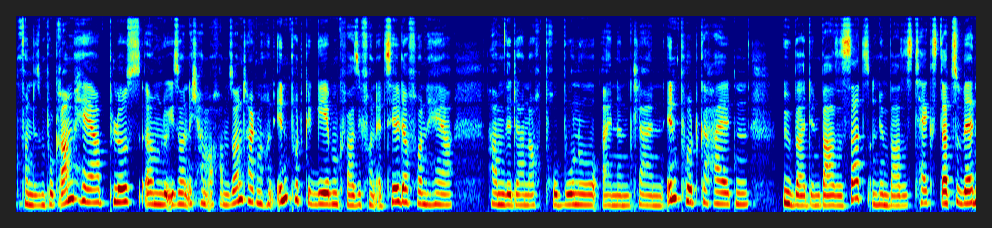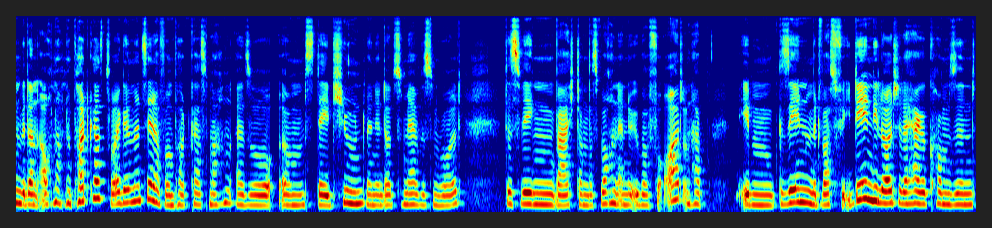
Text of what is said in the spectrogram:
von diesem Programm her. Plus ähm, Luisa und ich haben auch am Sonntag noch einen Input gegeben, quasi von Erzähl davon her, haben wir da noch pro bono einen kleinen Input gehalten über den Basissatz und den Basistext. Dazu werden wir dann auch noch eine Podcast-Folge im Erzähl davon Podcast machen. Also ähm, stay tuned, wenn ihr dazu mehr wissen wollt. Deswegen war ich dann das Wochenende über vor Ort und habe eben gesehen, mit was für Ideen die Leute dahergekommen sind,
